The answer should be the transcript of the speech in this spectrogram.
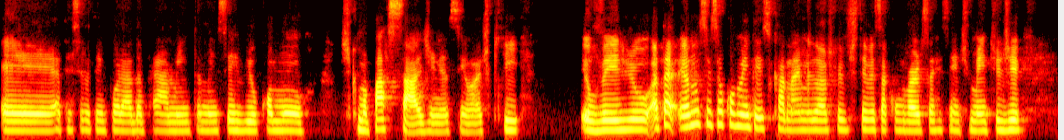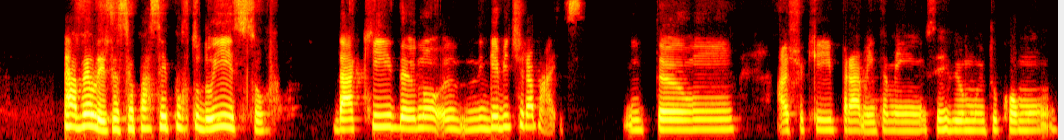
é, a terceira temporada para mim também serviu como acho que uma passagem, assim, eu acho que eu vejo, até eu não sei se eu comentei isso com a mas eu acho que a gente teve essa conversa recentemente de ah, beleza, se eu passei por tudo isso, daqui não, ninguém me tira mais. Então, acho que para mim também serviu muito como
